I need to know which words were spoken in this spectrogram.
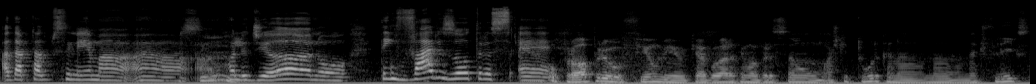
adaptado pro cinema a, a hollywoodiano. Tem vários outros. É... O próprio filme, que agora tem uma versão, acho que turca na, na Netflix,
